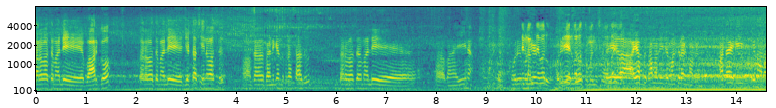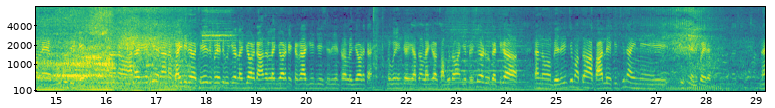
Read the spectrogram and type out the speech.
తర్వాత మళ్ళీ భార్గో తర్వాత మళ్ళీ జట్టా శ్రీనివాస్ తర్వాత బండికింద ప్రసాద్ తర్వాత మళ్ళీ మన ఈయన అయ్యప్ప సంబంధించిన మనుషులు అనమాట అటాక్ ఇచ్చి మమ్మల్ని బూతులు తిట్టి నన్ను అటాక్ చేసి నన్ను బయటకు చేసి బయటకు వచ్చి లంజవాడక ఆంధ్ర లంజవాడక ఇక్కడ రాజకీయం చేసేది ఏంట్రా లంజవాడక నువ్వు ఏంటి అతను లంజవాడ చంపుతామని చెప్పేసి వాడు గట్టిగా నన్ను బెదిరించి మొత్తం ఆ కార్లో ఎక్కించుకుని ఆయన్ని తీసుకుని వెళ్ళిపోయారు నా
